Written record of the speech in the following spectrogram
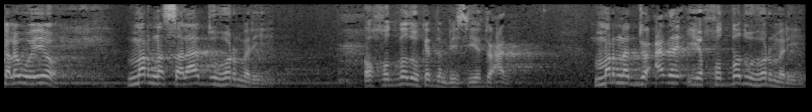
kale weeyo marna salaaduu hormariyey oo khudbaduu ka dambaysiiye ducada. Marna ducada iyo khudbaduu hormariyey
